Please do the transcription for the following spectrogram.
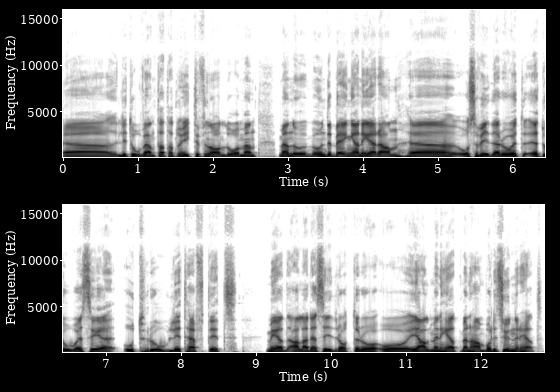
Eh, lite oväntat att de gick till final då, men, men under Bengan-eran eh, och så vidare. Och ett, ett OS är otroligt häftigt med alla dess idrotter och, och i allmänhet, men handboll i synnerhet.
